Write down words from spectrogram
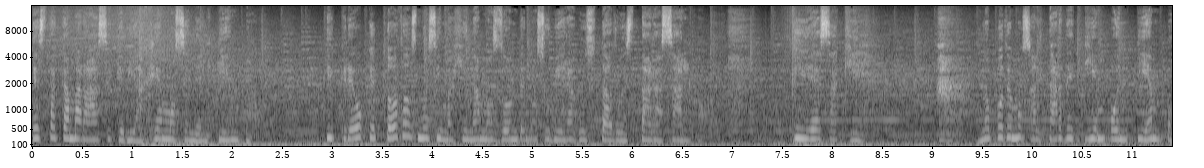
Esta cámara hace que viajemos en el tiempo. Y creo que todos nos imaginamos dónde nos hubiera gustado estar a salvo. Y es aquí. No podemos saltar de tiempo en tiempo.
